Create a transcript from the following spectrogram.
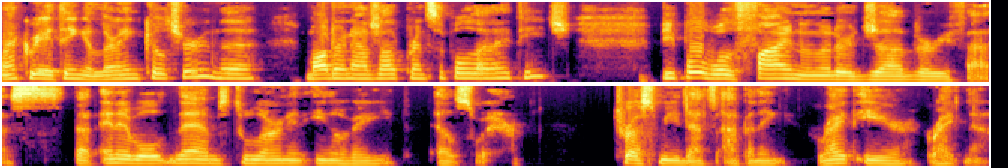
uh, creating a learning culture in the modern agile principle that I teach, people will find another job very fast that enable them to learn and innovate elsewhere. Trust me, that's happening right here, right now.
